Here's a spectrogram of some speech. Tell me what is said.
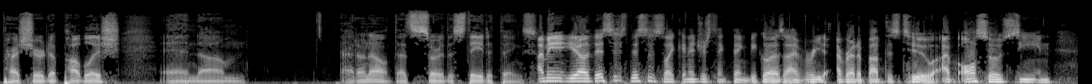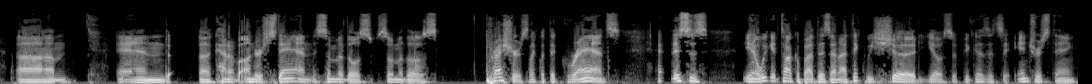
pressure to publish, and um, I don't know. That's sort of the state of things. I mean, you know, this is this is like an interesting thing because I've read I've read about this too. I've also seen um, and uh, kind of understand some of those some of those pressures, like with the grants. And this is, you know, we could talk about this, and I think we should, Joseph, because it's interesting.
